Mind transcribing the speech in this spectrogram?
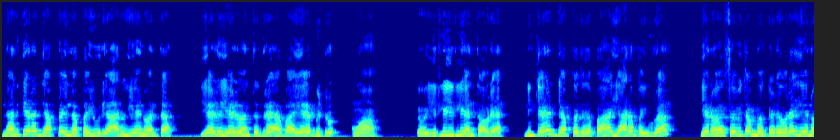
ನನಗೇನೋ ಜ್ಞಾಪಕ ಇಲ್ಲಪ್ಪ ಇವ್ರು ಯಾರು ಏನು ಅಂತ. ಹೇಳು ಹೇಳು ಅಂತಂದ್ರೆ ಬಾಯೇ ಬಿಟ್ರು. ಹ್ಞೂ ಇರ್ಲಿ ಇರ್ಲಿ ಅಂತ ಅವ್ರೆ. ನಿಂಗೇನು ಜ್ಞಾಪಕ ಇದೆಯಪ್ಪ ಯಾರಪ್ಪ ಇವ್ರು? ಏನು ಸವಿತಮ್ಮನವ್ರ ಕಡೆಯವರ ಏನು?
